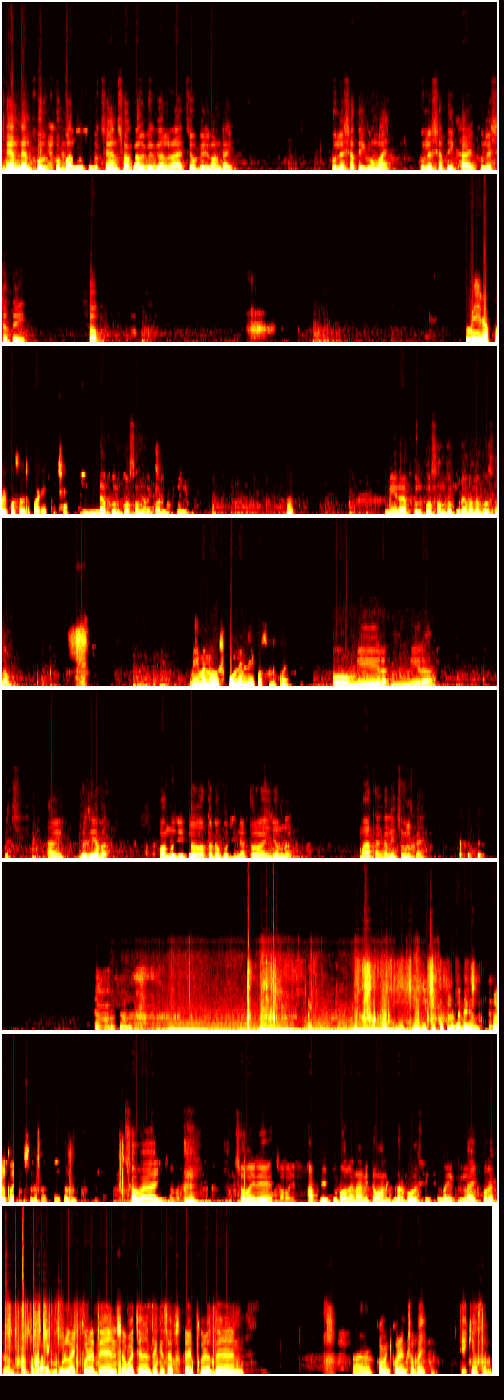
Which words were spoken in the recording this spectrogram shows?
দেন দেন ফুল খুব ভালোবাসে বুঝছেন? সকাল বিকাল রায় চব্বিশ ঘন্টায়। ফুলের সাথেই ঘুমায় ফুলের সাথেই খায় ফুলের সাথেই সব। মেয়েরা ফুল পছন্দ করে বুঝছে মেয়েরা ফুল পছন্দ করে কে? হুম? মেয়েরা ফুল পছন্দ করে মানে বুঝলাম। মেয়ে মানুষ ফুল এমনি পছন্দ করে। ও মেয়েরা মেয়েরা। আমি বুঝি আবার কম বুঝি তো অতটা বুঝি না তো এই জন্য মাথা খালি চুলকায়। কি কি পছন্দ করে দেখেন ফুল পছন্দ করে ফুল সবাই সবাই রে আপনি একটু বলেন আমি তো অনেকবার বলছি সবাই একটু লাইক করে দেন সবাই একটু লাইক করে দেন সবাই চ্যানেলটাকে সাবস্ক্রাইব করে দেন। আর কমেন্ট করেন সবাই। কে আছেন।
